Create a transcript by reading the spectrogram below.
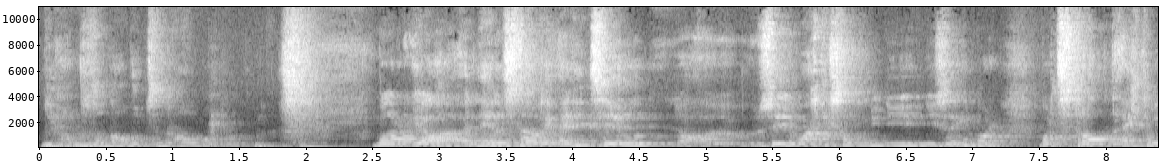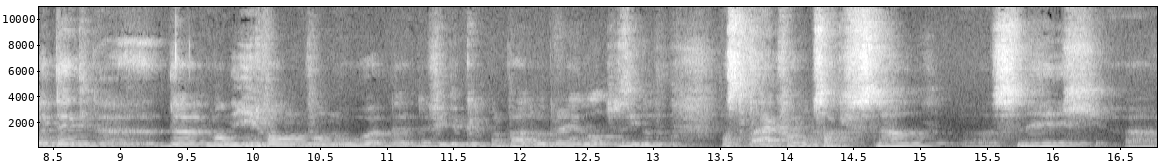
Eh, niet anders dan de anderen, het zijn er allemaal. Maar ja, een heel snel geëdit, heel ja, zenuwachtig zal ik nu niet, niet zeggen, maar, maar het straalt echt wel, ik denk, de, de manier van, van hoe we de, de videoclip naar buiten brengen, dat we zien dat het, was het eigenlijk voor rotzak snel, eh, snedig, eh,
